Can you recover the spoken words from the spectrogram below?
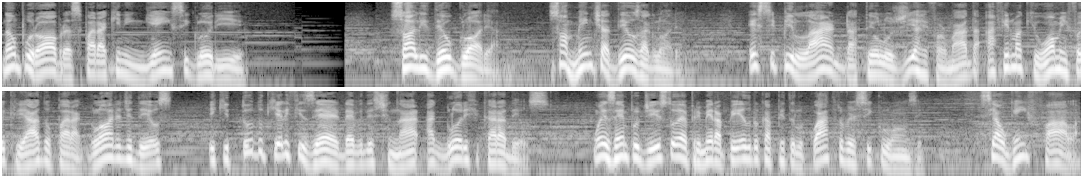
não por obras para que ninguém se glorie. Só lhe deu glória. Somente a Deus a glória. Este pilar da teologia reformada afirma que o homem foi criado para a glória de Deus e que tudo o que ele fizer deve destinar a glorificar a Deus. Um exemplo disto é 1 Pedro capítulo 4, versículo 11. Se alguém fala,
